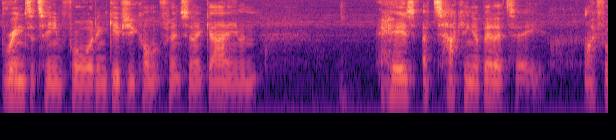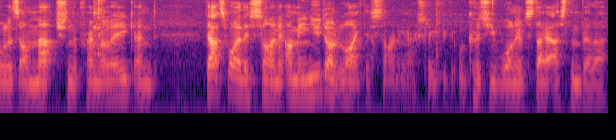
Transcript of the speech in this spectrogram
brings a team forward and gives you confidence in a game. And his attacking ability, I feel, is unmatched in the Premier League, and that's why this signing. I mean, you don't like this signing actually because you want him to stay at Aston Villa.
